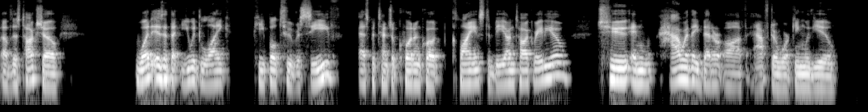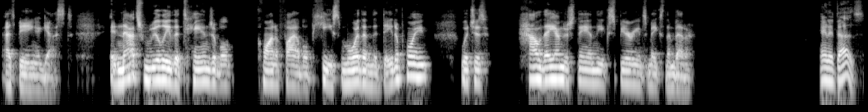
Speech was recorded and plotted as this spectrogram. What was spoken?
of this talk show what is it that you would like people to receive as potential quote unquote clients to be on talk radio to and how are they better off after working with you as being a guest? And that's really the tangible quantifiable piece more than the data point which is how they understand the experience makes them better and it does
